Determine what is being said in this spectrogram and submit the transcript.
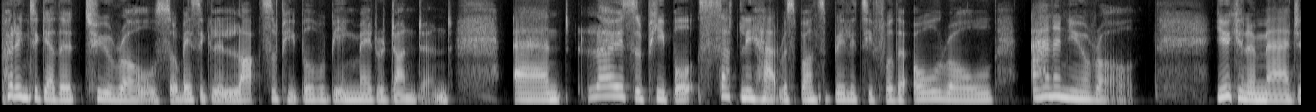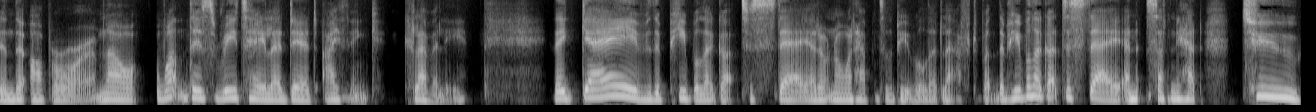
putting together two roles. So basically, lots of people were being made redundant, and loads of people suddenly had responsibility for the old role and a new role. You can imagine the uproar. Now, what this retailer did, I think, cleverly they gave the people that got to stay, I don't know what happened to the people that left, but the people that got to stay and suddenly had two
